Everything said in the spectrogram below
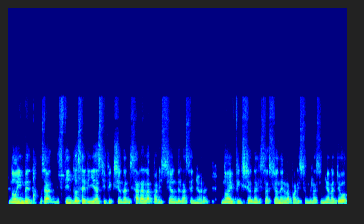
No o sea, distinto sería si ficcionalizara la aparición de la señora. No hay ficcionalización en la aparición de la señora. Yo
